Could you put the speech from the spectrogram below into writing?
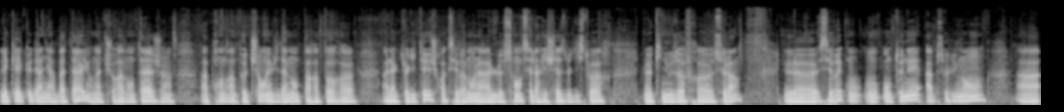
les quelques dernières batailles. On a toujours avantage à prendre un peu de champ, évidemment, par rapport à l'actualité. Je crois que c'est vraiment le sens et la richesse de l'histoire qui nous offre cela. C'est vrai qu'on tenait absolument à,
